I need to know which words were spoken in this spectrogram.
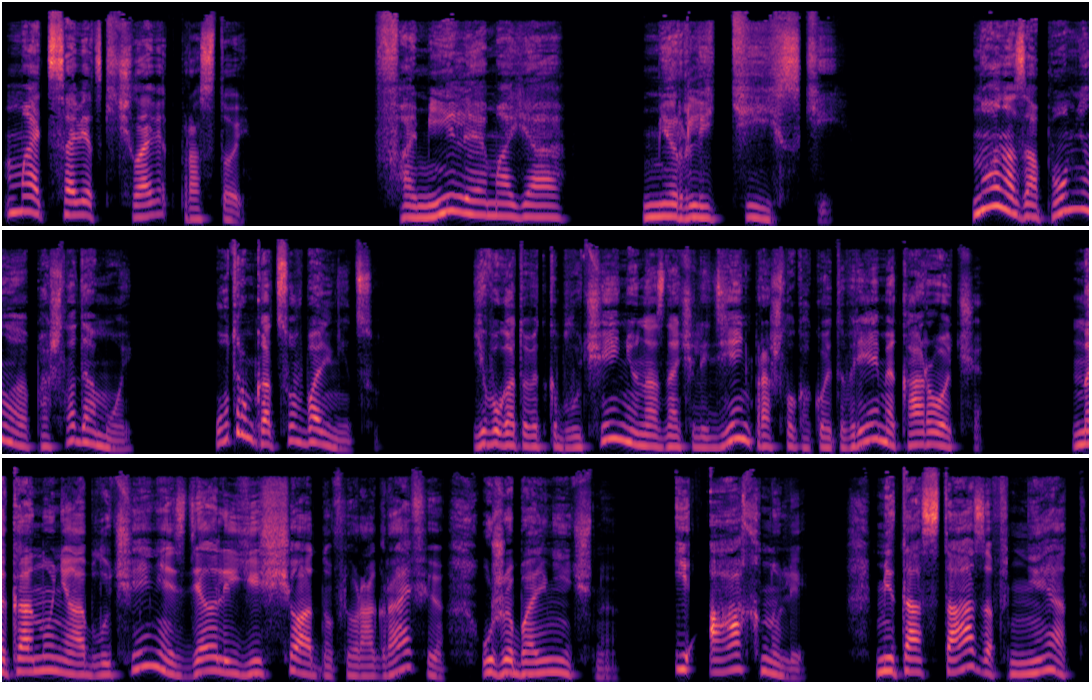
Мать советский человек простой. Фамилия моя Мерликийский». Но она запомнила, пошла домой. Утром к отцу в больницу. Его готовят к облучению, назначили день, прошло какое-то время. Короче, Накануне облучения сделали еще одну флюорографию, уже больничную, и ахнули. Метастазов нет,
